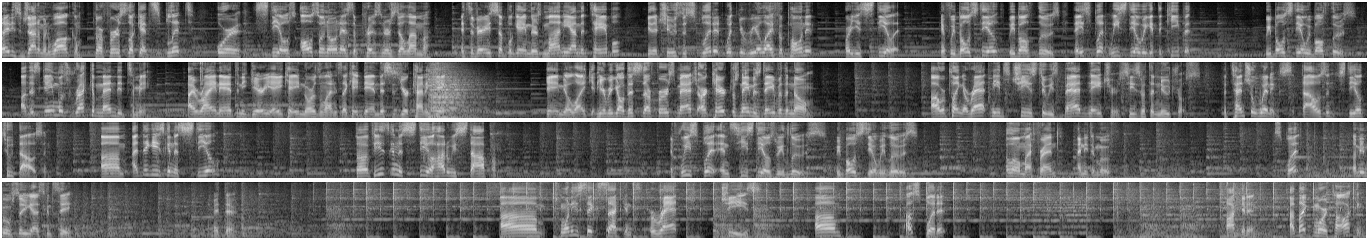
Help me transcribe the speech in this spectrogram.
Ladies and gentlemen, welcome to our first look at split or steals, also known as the prisoner's dilemma. It's a very simple game. There's money on the table. You either choose to split it with your real life opponent or you steal it. If we both steal, we both lose. They split, we steal, we get to keep it. We both steal, we both lose. Uh, this game was recommended to me by Ryan Anthony Gary, aka Northernline. It's like, hey Dan, this is your kind of game. Game, you'll like it. Here we go. This is our first match. Our character's name is David the Gnome. Uh, we're playing a rat needs cheese too. He's bad natures. He's with the neutrals. Potential winnings: thousand, steal two thousand. Um, I think he's gonna steal. So if he's gonna steal, how do we stop him? If we split and he steals, we lose. We both steal, we lose. Hello, my friend. I need to move. Split? Let me move so you guys can see. Right there. Um, 26 seconds. Rat cheese. Um, I'll split it. Lock it in. I'd like more talking.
